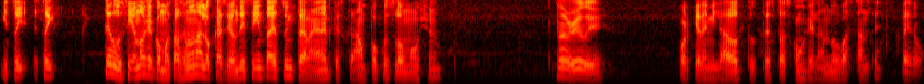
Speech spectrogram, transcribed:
Y estoy, estoy deduciendo que como estás en una locación distinta es tu internet en el que está un poco slow motion. No, really. Porque de mi lado tú te estás congelando bastante. Pero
